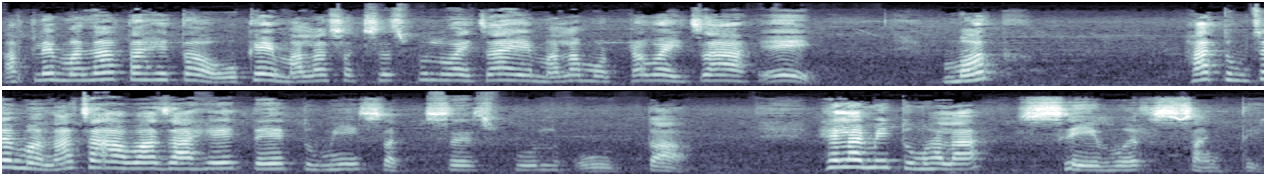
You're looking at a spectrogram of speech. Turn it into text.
आपले मनात आहे तर ओके मला सक्सेसफुल व्हायचं आहे मला मोठं व्हायचं आहे. मग हा तुमच्या मनाचा आवाज आहे ते तुम्ही सक्सेसफुल होता. ह्याला मी तुम्हाला सेवर्स सांगते.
